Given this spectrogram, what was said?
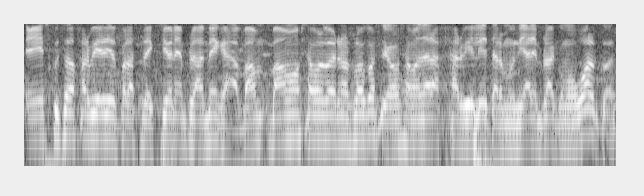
he escuchado a Harvey Elliott para la selección en plan, vam- vamos a volvernos locos y vamos a mandar a Harvey Elliott al Mundial en plan como Walcott.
